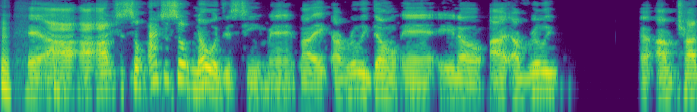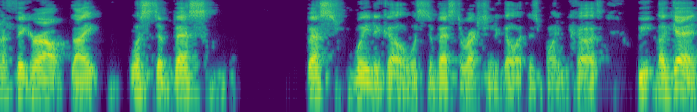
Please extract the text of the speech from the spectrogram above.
and I, I, I just so I just don't know with this team, man. Like I really don't, and you know, I, I really I'm trying to figure out like what's the best best way to go? What's the best direction to go at this point? Because we again,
